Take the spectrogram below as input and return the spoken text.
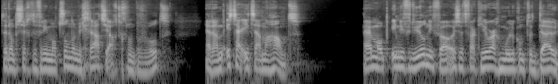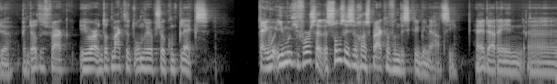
ten opzichte van iemand zonder migratieachtergrond bijvoorbeeld, ja, dan is daar iets aan de hand. Hè, maar op individueel niveau is het vaak heel erg moeilijk om te duiden. En dat, is vaak heel erg, dat maakt het onderwerp zo complex. Kijk, je moet je voorstellen, soms is er gewoon sprake van discriminatie. Hè, daarin, uh,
